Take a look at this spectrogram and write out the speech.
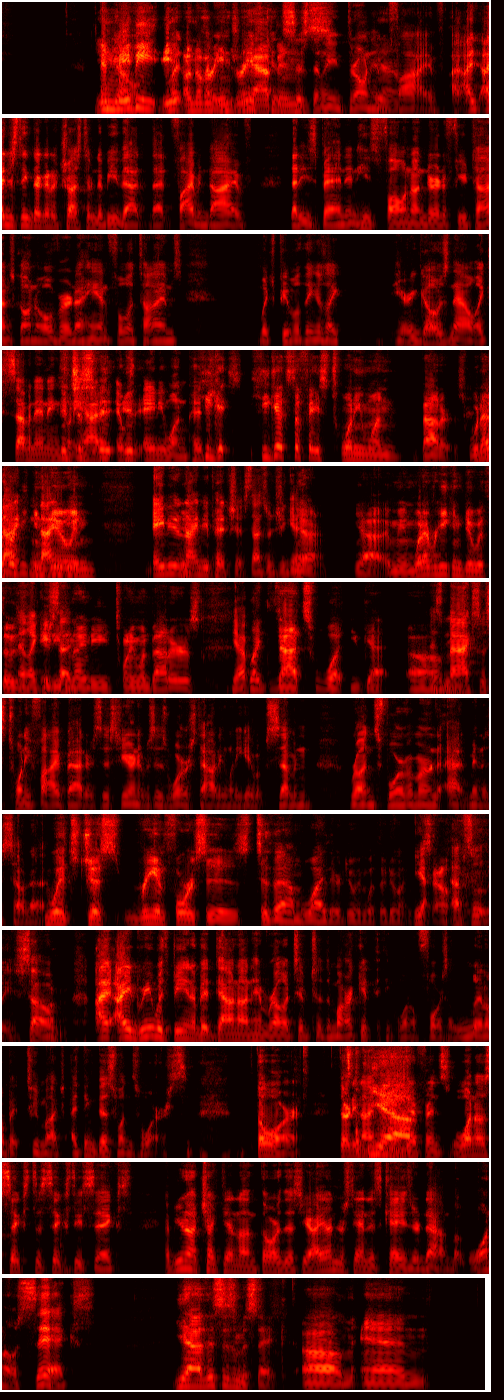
You and know, maybe but, another I mean, injury happens. Consistently throwing him yeah. five. I, I just think they're going to trust him to be that that five and dive that he's been, and he's fallen under it a few times, gone over it a handful of times, which people think is like, here he goes now, like seven innings when just, he had it, it, it was eighty-one pitches. He gets he gets to face twenty-one batters, whatever he can 90, do in eighty to ninety pitches. That's what you get. Yeah. Yeah, I mean, whatever he can do with those and like 80 said, to 90, 21 batters, yep. like that's what you get. Um, his max was 25 batters this year, and it was his worst outing when he gave up seven runs, four of them earned at Minnesota. Which just reinforces to them why they're doing what they're doing. Yeah, so, absolutely. So um, I, I, agree with being a bit down on him relative to the market. I think 104 is a little bit too much. I think this one's worse. Thor, 39 yeah. difference, 106 to 66. Have you not checked in on Thor this year? I understand his Ks are down, but 106. Yeah, this is a mistake. Um, and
